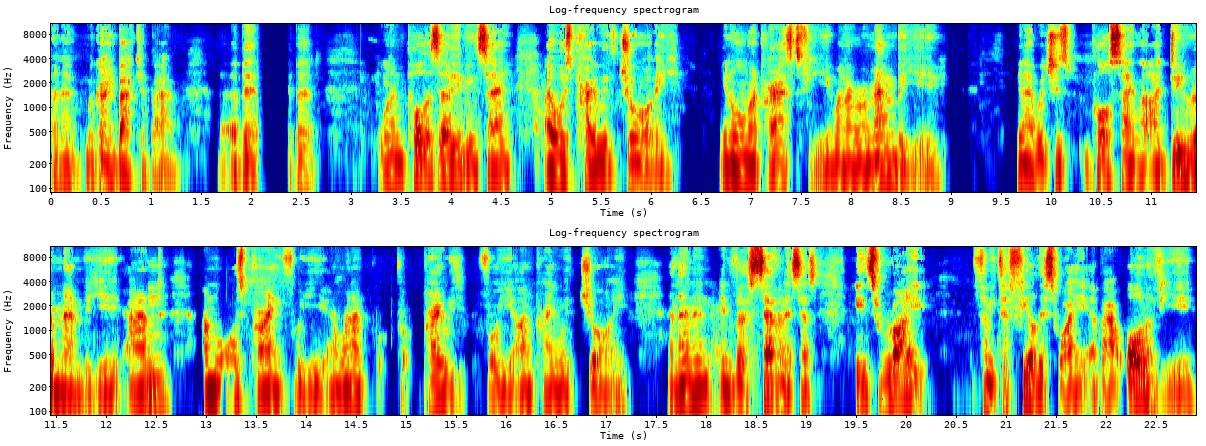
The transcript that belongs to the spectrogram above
I know we're going back about a bit, but when Paul has earlier been saying, "I always pray with joy in all my prayers for you when I remember you," you know, which is Paul saying that I do remember you, and Mm. I'm always praying for you, and when I pray with for you, I'm praying with joy. And then in, in verse seven it says, "It's right for me to feel this way about all of you,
